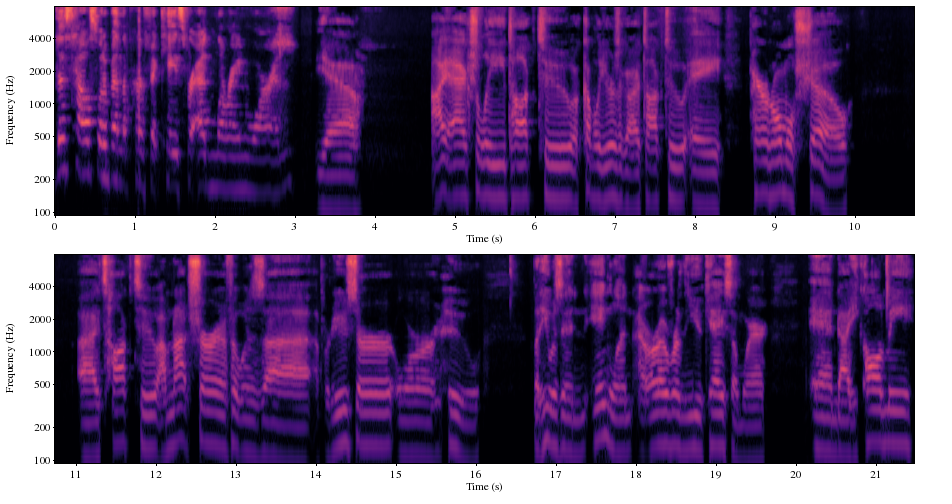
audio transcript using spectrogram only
This house would have been the perfect case for Ed and Lorraine Warren. Yeah. I actually talked to a couple of years ago, I talked to a paranormal show. I talked to, I'm not sure if it was uh, a producer or who, but he was in England or over in the UK somewhere. And uh, he called me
